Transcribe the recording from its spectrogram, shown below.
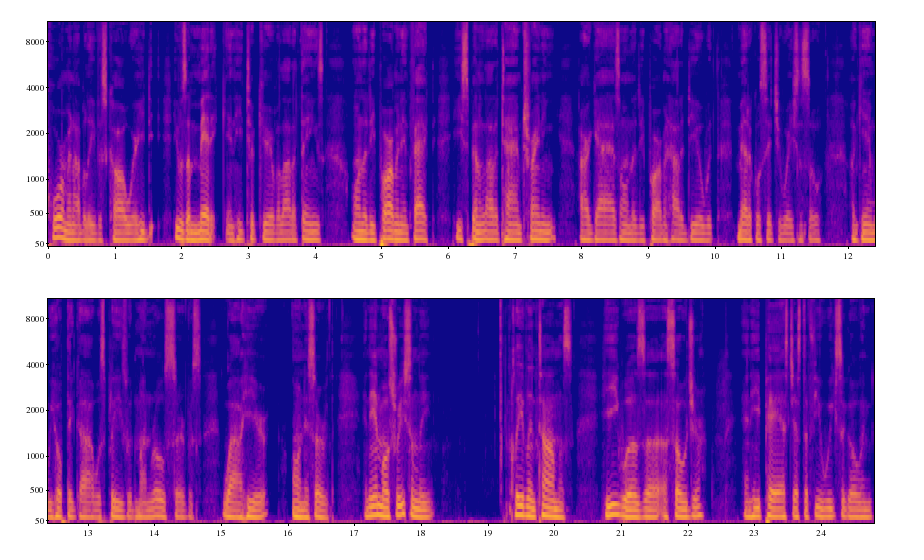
corpsman, I believe it's called, where he he was a medic and he took care of a lot of things on the department. In fact, he spent a lot of time training our guys on the department how to deal with medical situations. So, again, we hope that God was pleased with Monroe's service while here on this earth. And then, most recently, Cleveland Thomas, he was a, a soldier and he passed just a few weeks ago. And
